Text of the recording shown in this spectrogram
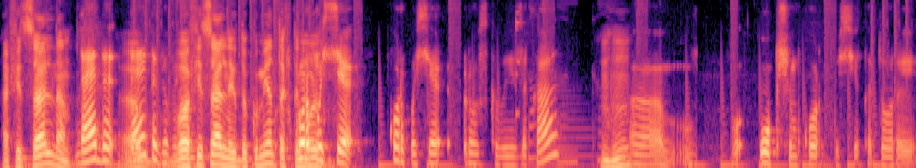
Официально. Дай, э, дай договорить. в официальных документах в ты можешь... корпусе, корпусе русского языка, э, в общем корпусе, который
